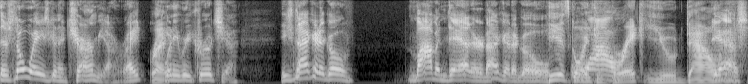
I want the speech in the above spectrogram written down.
there's no way he's going to charm you, right? Right. When he recruits you, he's not going to go. Mom and dad are not going to go. He is going wow. to break you down. Yes,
